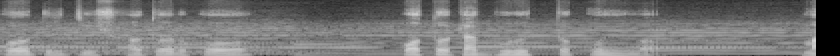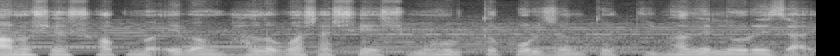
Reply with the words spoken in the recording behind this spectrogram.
প্রতিটি সতর্ক কতটা গুরুত্বপূর্ণ। মানুষের স্বপ্ন এবং ভালোবাসা শেষ মুহূর্ত পর্যন্ত কীভাবে লড়ে যায়?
